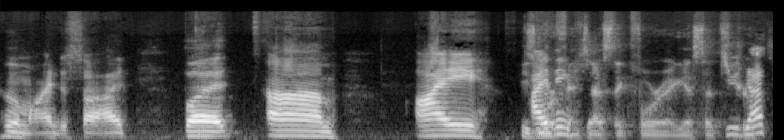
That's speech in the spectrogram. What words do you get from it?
who am I to decide? But um, I He's I think- fantastic for it. I guess that's Dude, true. that's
